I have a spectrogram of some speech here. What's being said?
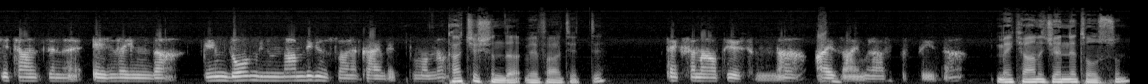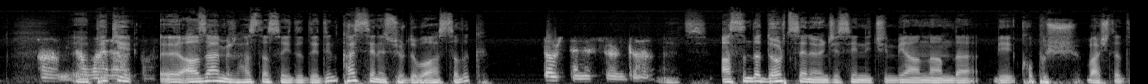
Geçen sene Eylül ayında benim doğum günümden bir gün sonra kaybettim onu. Kaç yaşında vefat etti? 86 yaşında Alzheimer hastasıydı. Mekanı cennet olsun. Amin. E, Allah peki razı olsun. e, Alzheimer hastasıydı dedin. Kaç sene sürdü bu hastalık? 4 sene sürdü. Evet. Aslında 4 sene önce senin için bir anlamda bir kopuş başladı.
